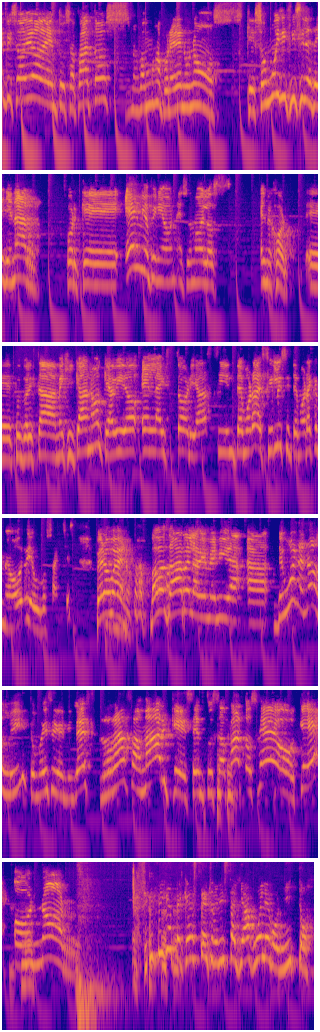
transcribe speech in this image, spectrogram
Este episodio de En tus zapatos nos vamos a poner en unos que son muy difíciles de llenar, porque en mi opinión es uno de los, el mejor eh, futbolista mexicano que ha habido en la historia, sin temor a decirlo y sin temor a que me odie Hugo Sánchez. Pero bueno, vamos a darle la bienvenida a The One and Only, como dicen en inglés, Rafa Márquez, en tus zapatos, Geo. ¡Qué honor! Sí, fíjate que esta entrevista ya huele bonito.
